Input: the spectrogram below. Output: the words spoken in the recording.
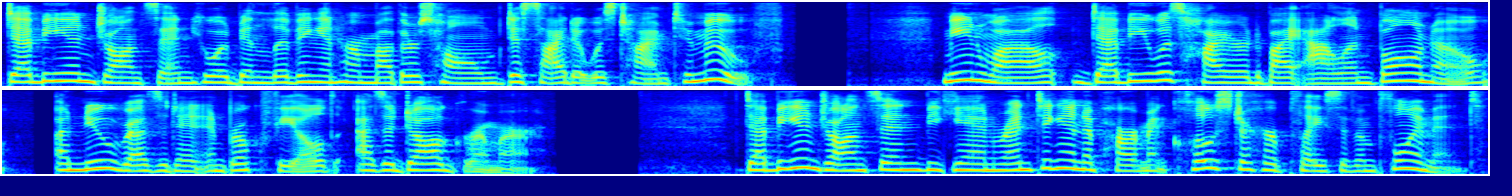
Debbie and Johnson, who had been living in her mother's home, decided it was time to move. Meanwhile, Debbie was hired by Alan Bono, a new resident in Brookfield, as a dog groomer. Debbie and Johnson began renting an apartment close to her place of employment.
